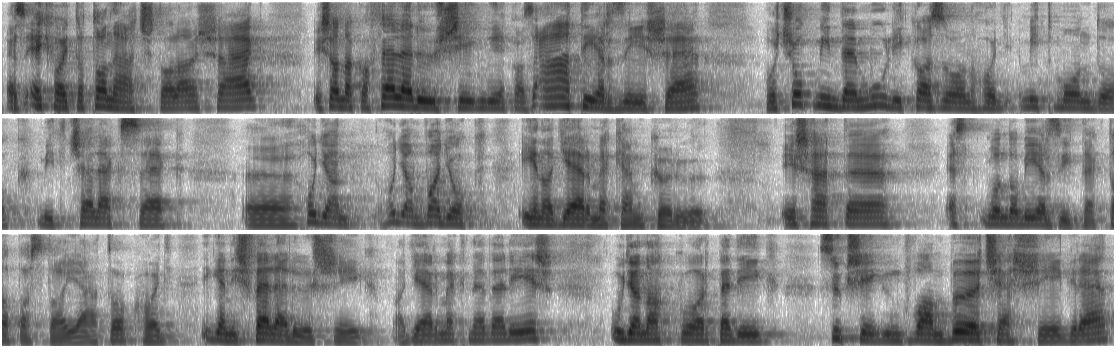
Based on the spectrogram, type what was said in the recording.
Ez egyfajta tanácstalanság, és annak a felelősségnek az átérzése, hogy sok minden múlik azon, hogy mit mondok, mit cselekszek, hogyan, hogyan vagyok én a gyermekem körül. És hát ezt gondolom érzitek, tapasztaljátok, hogy igenis felelősség a gyermeknevelés, ugyanakkor pedig szükségünk van bölcsességre,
